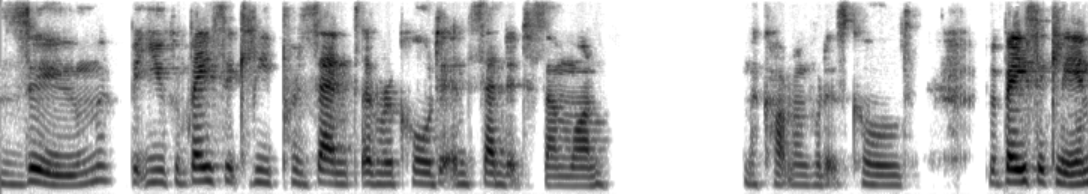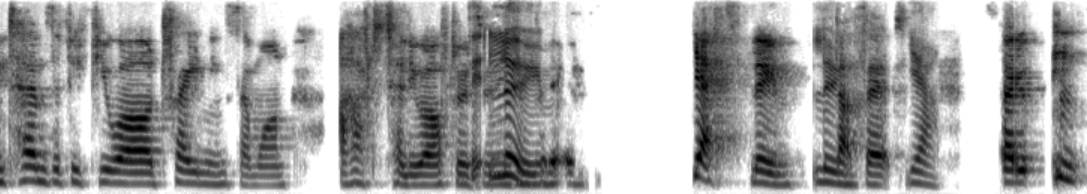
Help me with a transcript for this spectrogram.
Zoom, but you can basically present and record it and send it to someone. I can't remember what it's called. But basically, in terms of if you are training someone, I have to tell you afterwards. Loom? Yes, Loom. Loom. That's it. Yeah. So,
